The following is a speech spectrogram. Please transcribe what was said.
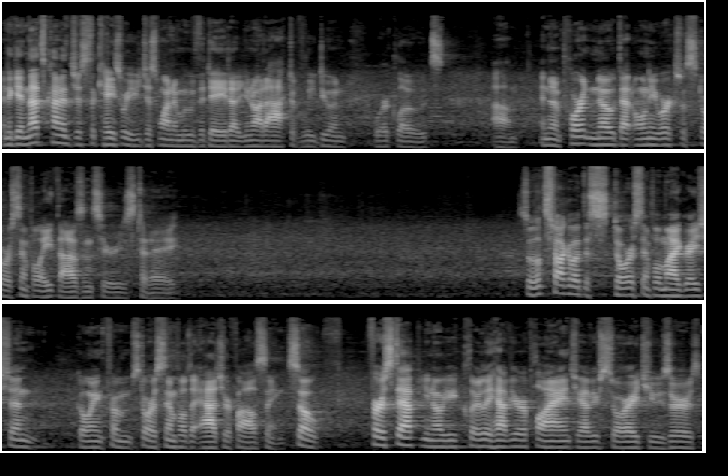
And again, that's kind of just the case where you just want to move the data. You're not actively doing workloads. Um, and an important note, that only works with StorSimple 8000 series today. So let's talk about the StorSimple migration going from StorSimple to Azure File Sync. So first step, you know, you clearly have your appliance, you have your storage users.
